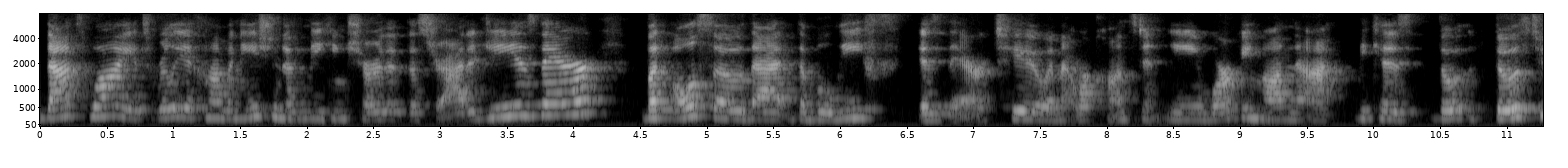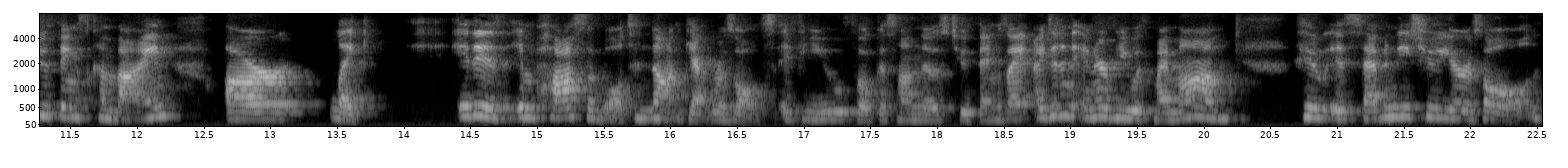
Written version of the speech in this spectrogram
that's why it's really a combination of making sure that the strategy is there but also that the belief is there too and that we're constantly working on that because th- those two things combined are like it is impossible to not get results if you focus on those two things. I, I did an interview with my mom who is 72 years old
